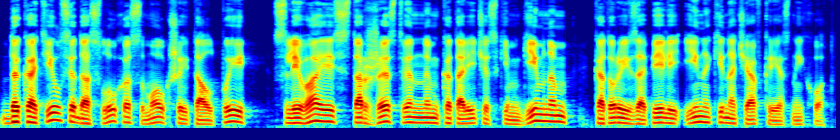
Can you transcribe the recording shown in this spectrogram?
докатился до слуха смолкшей толпы, сливаясь с торжественным католическим гимном, который запели иноки, начав крестный ход.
